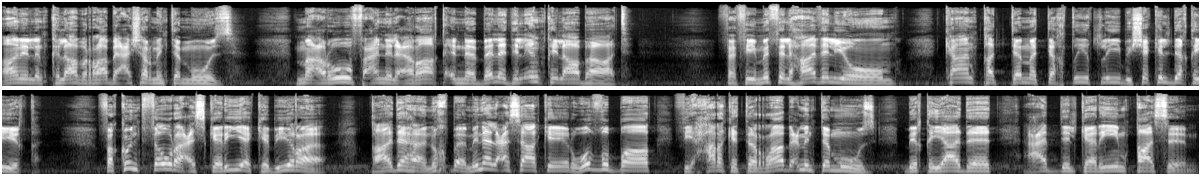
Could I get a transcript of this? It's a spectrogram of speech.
أنا الانقلاب الرابع عشر من تموز. معروف عن العراق أنه بلد الانقلابات. ففي مثل هذا اليوم كان قد تم التخطيط لي بشكل دقيق. فكنت ثورة عسكرية كبيرة قادها نخبة من العساكر والضباط في حركة الرابع من تموز بقيادة عبد الكريم قاسم.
